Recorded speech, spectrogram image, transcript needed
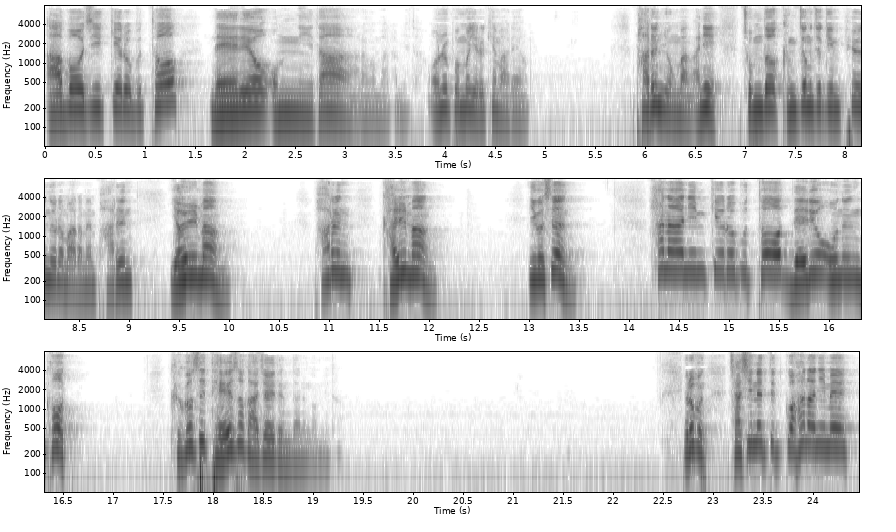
아버지께로부터 내려옵니다. 라고 말합니다. 오늘 보면 이렇게 말해요. 바른 욕망, 아니, 좀 더 긍정적인 표현으로 말하면 바른 열망, 바른 갈망, 이것은 하나님께로부터 내려오는 것, 그것에 대해서 가져야 된다는 겁니다. 여러분, 자신의 뜻과 하나님의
